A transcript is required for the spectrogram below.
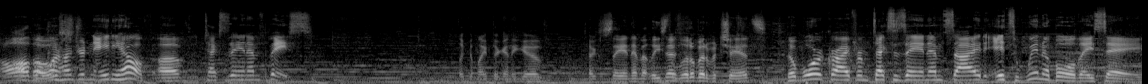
all but 180 health of Texas A&M's base. Looking like they're going to give Texas A&M at least The- a little bit of a chance. The war cry from Texas A&M side, it's winnable, they say.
